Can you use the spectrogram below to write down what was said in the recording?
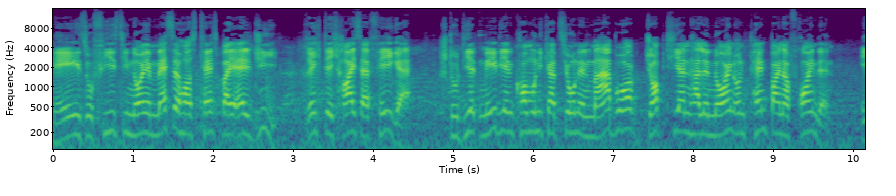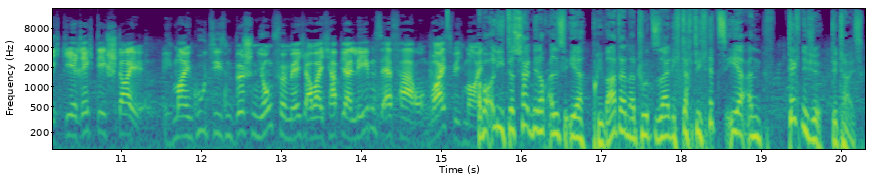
Nee, Sophie ist die neue Messehostess bei LG. Richtig heißer Feger. Studiert Medienkommunikation in Marburg, jobbt hier in Halle 9 und pennt bei einer Freundin. Ich gehe richtig steil. Ich mein, gut, sie ist ein bisschen jung für mich, aber ich habe ja Lebenserfahrung. Weißt, wie ich mein? Aber Olli, das scheint mir doch alles eher privater Natur zu sein. Ich dachte jetzt eher an technische Details.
